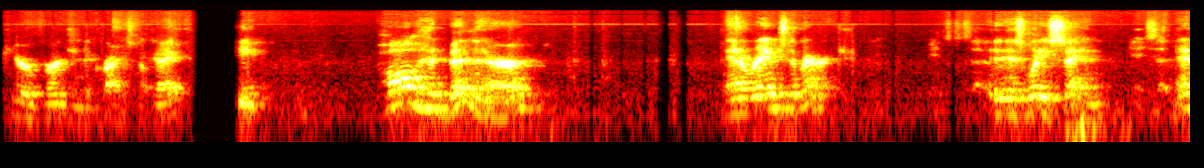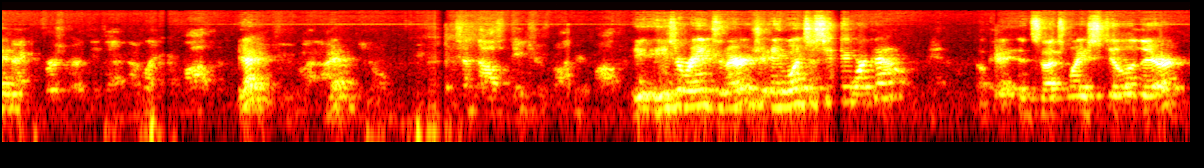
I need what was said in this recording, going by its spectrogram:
pure virgin to Christ, okay? He, Paul had been there and arranged the marriage, It's, uh, is what he's saying. It's a, And- in First Corinthians, I'm like a father. Yeah, I, I, you know, ten thousand teachers, not your father. He, he's arranged the marriage and he wants to see it work out. Okay, and so that's why he's still in there,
